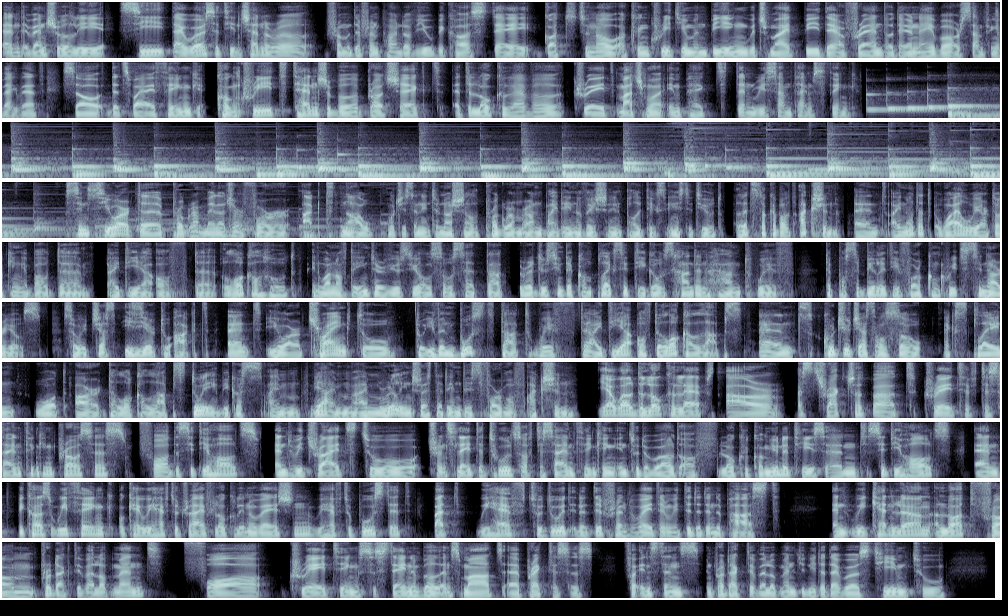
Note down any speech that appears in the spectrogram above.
and eventually see diversity in general from a different point of view because they got to know a concrete human being which might be their friend or their neighbor or something like that. So that's why i think concrete tangible project at the local level create much more impact than we sometimes think Since you are the program manager for ACT Now, which is an international program run by the Innovation in Politics Institute, let's talk about action. And I know that while we are talking about the idea of the localhood, in one of the interviews, you also said that reducing the complexity goes hand in hand with the possibility for concrete scenarios. So it's just easier to act. And you are trying to to even boost that with the idea of the local labs. And could you just also explain what are the local labs doing because i'm yeah i'm i'm really interested in this form of action. Yeah well the local labs are a structured but creative design thinking process for the city halls. And we tried to translate the tools of design thinking into the world of local communities and city halls. And because we think, okay, we have to drive local innovation, we have to boost it, but we have to do it in a different way than we did it in the past. And we can learn a lot from product development for creating sustainable and smart uh, practices. For instance, in product development, you need a diverse team to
